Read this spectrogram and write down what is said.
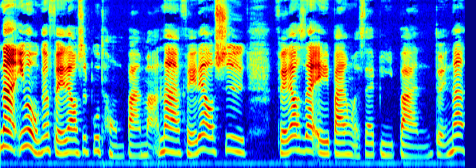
那因为我跟肥料是不同班嘛，那肥料是肥料是在 A 班，我是在 B 班。对，那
